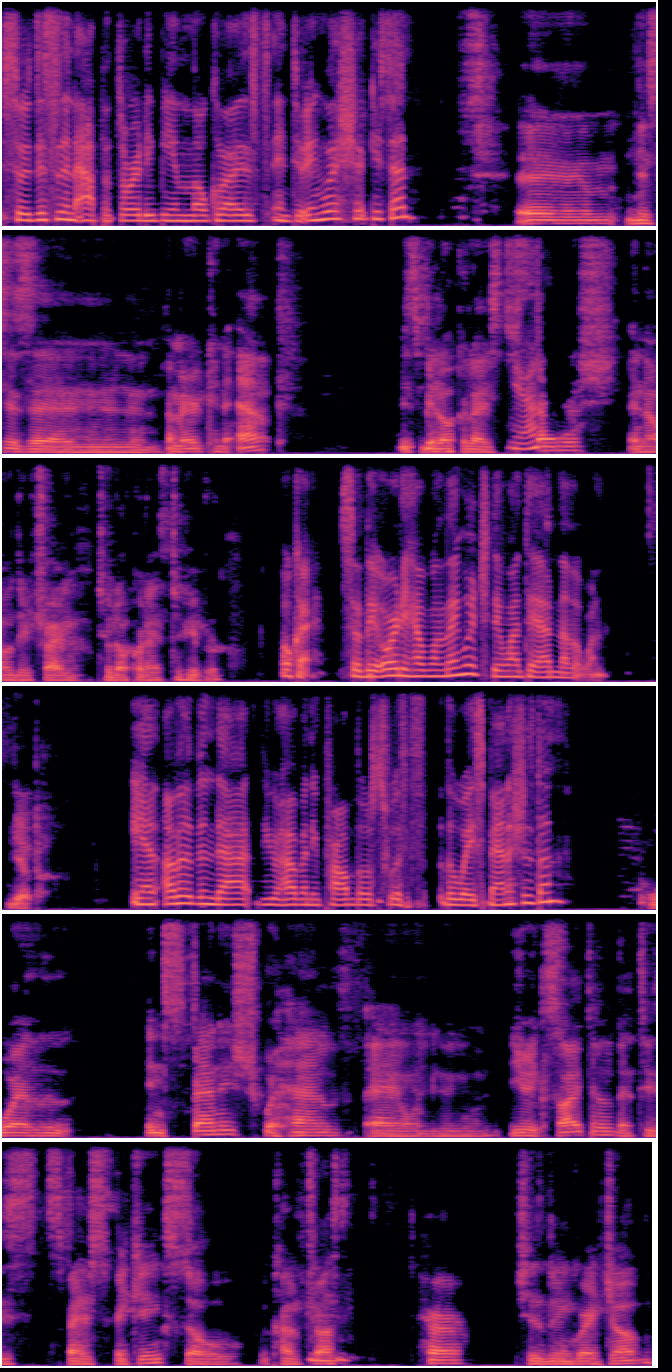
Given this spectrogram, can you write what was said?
so this is an app that's already being localized into English, like you said. Um, this is an American app. It's been localized to yeah. Spanish, and now they're trying to localize to Hebrew. Okay, so they already have one language. They want to add another one. Yep. And other than that, do you have any problems with the way Spanish is done? Well, in Spanish, we have a UX writer that is Spanish speaking, so we kind of trust mm-hmm. her. She's doing a great job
